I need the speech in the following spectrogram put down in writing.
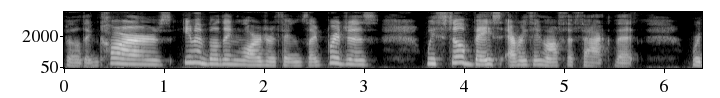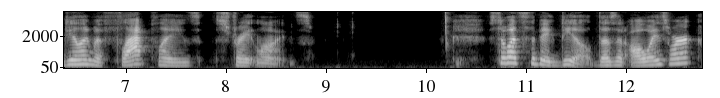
building cars, even building larger things like bridges. We still base everything off the fact that we're dealing with flat planes, straight lines. So what's the big deal? Does it always work?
